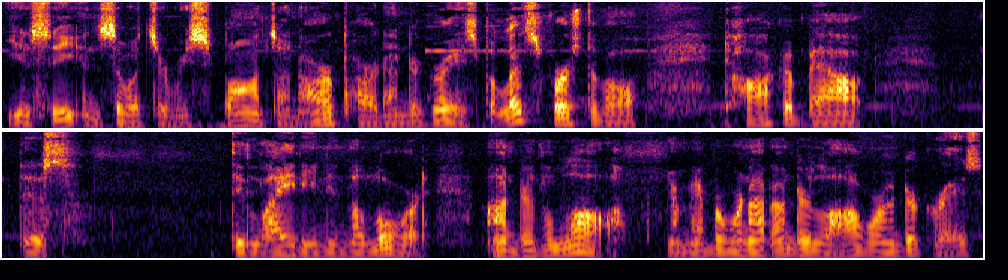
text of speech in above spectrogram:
You see, and so it's a response on our part under grace. But let's first of all talk about this delighting in the Lord under the law. Remember, we're not under law, we're under grace.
